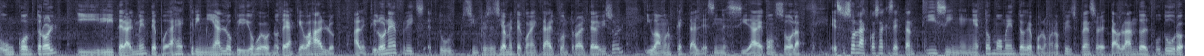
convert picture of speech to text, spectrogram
un control y literalmente puedas streamear los videojuegos, no tengas que bajarlo. Al estilo Netflix, eh, tú simple y sencillamente conectas el control al televisor y vámonos que es tarde, sin necesidad de consola. Esas son las cosas que se están teasing en estos momentos que por lo menos Phil Spencer está hablando del futuro.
